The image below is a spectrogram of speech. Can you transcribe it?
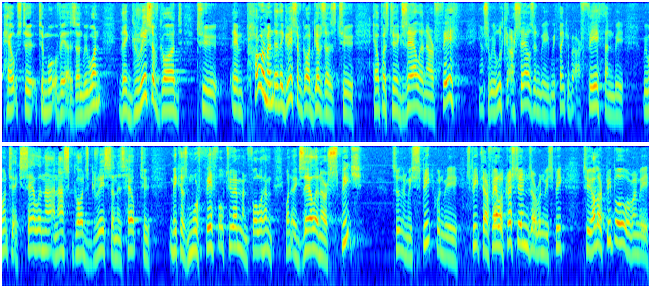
helps to, to motivate us. And we want the grace of God to, the empowerment that the grace of God gives us to help us to excel in our faith. You know, so we look at ourselves and we, we think about our faith and we, we want to excel in that and ask God's grace and His help to make us more faithful to Him and follow Him. We want to excel in our speech so when we speak, when we speak to our fellow Christians or when we speak to other people or when we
